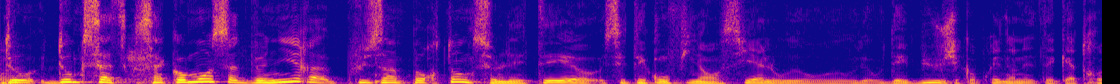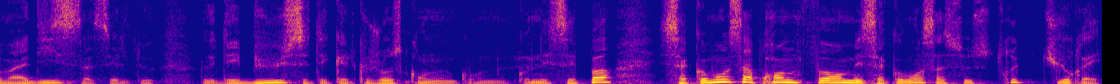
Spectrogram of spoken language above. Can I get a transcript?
Donc, donc ça, ça commence à devenir plus important que ce l'était. C'était confidentiel au, au- au début, j'ai compris dans les années 90, ça c'est le, le début, c'était quelque chose qu'on qu'on ne connaissait pas. Ça commence à prendre forme et ça commence à se structurer.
